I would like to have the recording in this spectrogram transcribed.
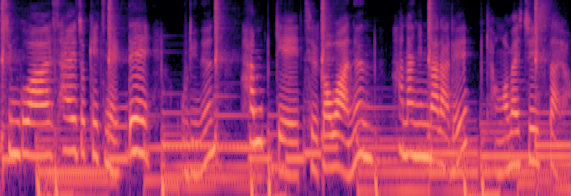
친구와 사이좋게 지낼 때 우리는 함께 즐거워하는 하나님 나라를 경험할 수 있어요.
